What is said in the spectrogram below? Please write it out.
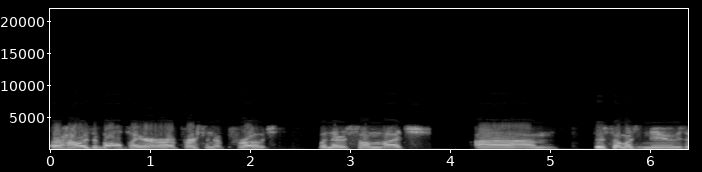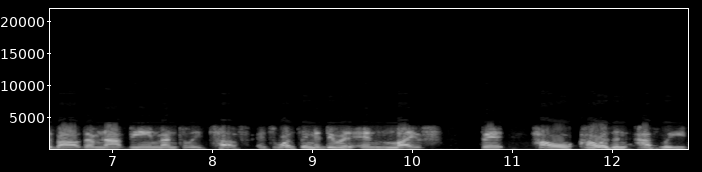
or how is a ball player or a person approached when there's so much um, there's so much news about them not being mentally tough. It's one thing to do it in life, but how how is an athlete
